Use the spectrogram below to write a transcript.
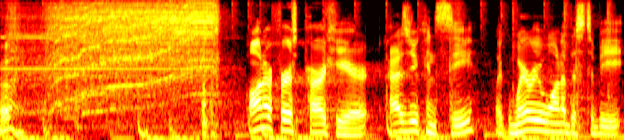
oh. On our first part here, as you can see, like where we wanted this to be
